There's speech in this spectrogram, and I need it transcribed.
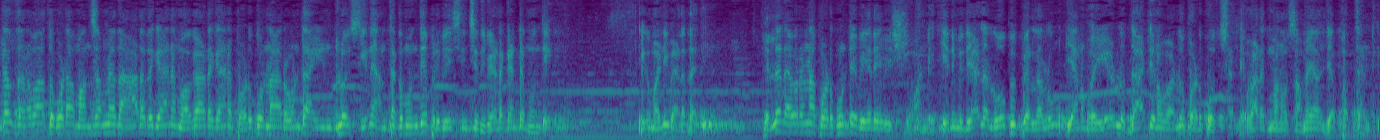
గంటల తర్వాత కూడా మంచం మీద ఆడది కానీ మొగాడు కానీ పడుకున్నారు అంటే ఆ ఇంట్లో సీని అంతకు ముందే ప్రవేశించింది వీళ్ళకంటే ముందే. ఇక మళ్ళీ వెళ్ళదది పిల్లలు ఎవరైనా పడుకుంటే వేరే విషయం అండి. ఎనిమిదేళ్ళ లోపు పిల్లలు ఎనభై ఏళ్ళు దాటిన వాళ్ళు పడుకోవచ్చండి. వాళ్ళకి మనం సమయాలు చెప్పొద్దండి.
